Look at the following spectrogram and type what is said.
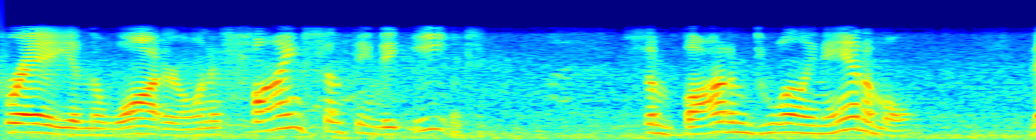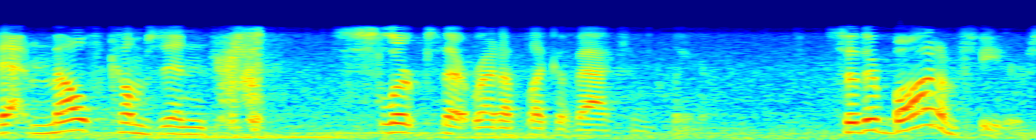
prey in the water. When it finds something to eat, some bottom-dwelling animal, that mouth comes in, slurps that right up like a vacuum cleaner. So they're bottom feeders.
